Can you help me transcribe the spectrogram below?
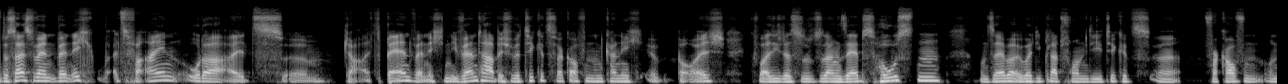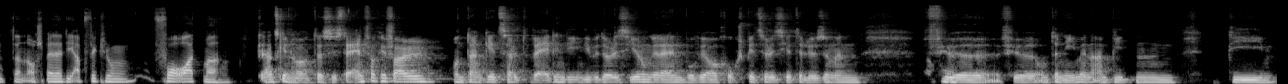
Das heißt, wenn, wenn ich als Verein oder als, ähm, ja, als Band, wenn ich ein Event habe, ich will Tickets verkaufen, dann kann ich äh, bei euch quasi das sozusagen selbst hosten und selber über die Plattform die Tickets äh, verkaufen und dann auch später die Abwicklung vor Ort machen. Ganz genau, das ist der einfache Fall und dann geht es halt weit in die Individualisierung rein, wo wir auch hochspezialisierte Lösungen für, für Unternehmen anbieten, die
